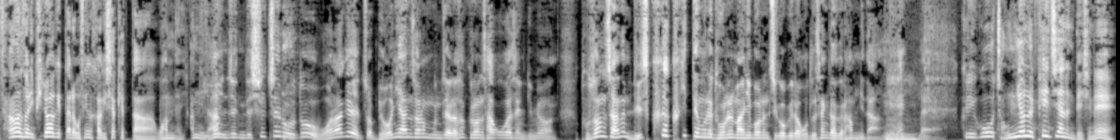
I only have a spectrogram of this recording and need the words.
상한선이 필요하겠다라고 생각하기 시작했다고 함- 합니다. 이게 이제 근데 실제로도 워낙에 저 면이 안 서는 문제라서 그런 사고가 생기면 도선사는 리스크가 크기 때문에 돈을 많이 버는 직업이라고들 생각을 합니다. 예. 음. 네. 그리고 정년을 폐지하는 대신에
